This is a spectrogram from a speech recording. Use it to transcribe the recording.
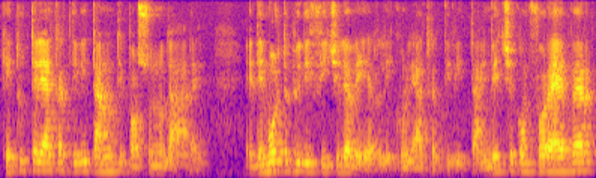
che tutte le altre attività non ti possono dare ed è molto più difficile averli con le altre attività. Invece con Forever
